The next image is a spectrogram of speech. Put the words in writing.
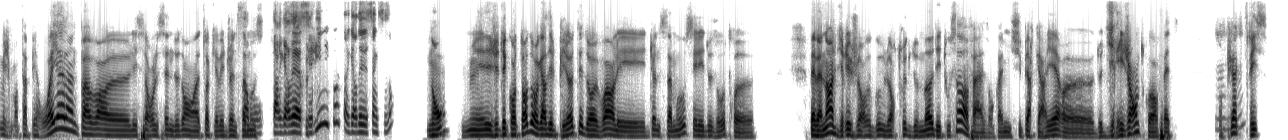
Mais je m'en tapais royal hein, de pas avoir euh, les sœurs Olsen dedans, à toi qu'il y avait John Samos. bon. T'as regardé la série, Nico? T'as regardé les cinq saisons? Non, mais j'étais content de regarder le pilote et de revoir les John Samos et les deux autres. euh. Ben maintenant, elles dirigent leur, leur truc de mode et tout ça. Enfin, elles ont quand même une super carrière euh, de dirigeante, quoi, en fait. Elles sont plus Mhm. actrices.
